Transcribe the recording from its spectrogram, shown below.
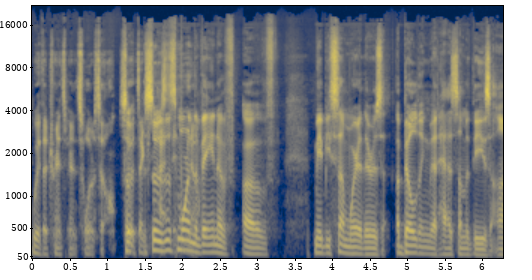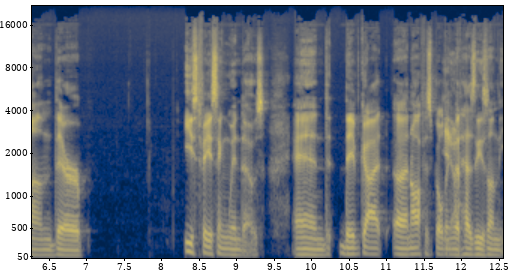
with a transparent solar cell. So, it's like so is this I- more in no. the vein of of maybe somewhere there's a building that has some of these on their east facing windows and they've got uh, an office building Yeah. that has these on the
